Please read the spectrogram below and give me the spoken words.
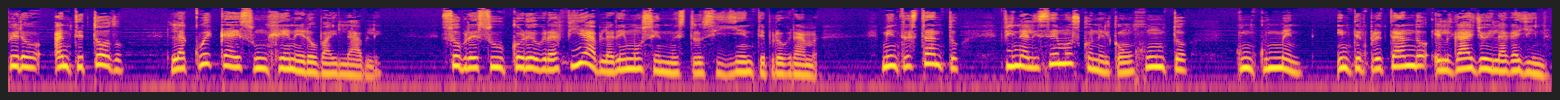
Pero, ante todo, la cueca es un género bailable. Sobre su coreografía hablaremos en nuestro siguiente programa. Mientras tanto, finalicemos con el conjunto Cuncumén, interpretando El gallo y la gallina.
